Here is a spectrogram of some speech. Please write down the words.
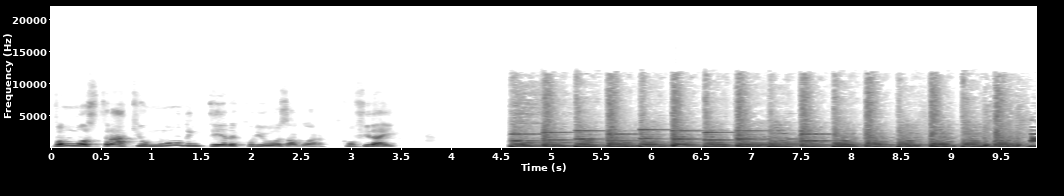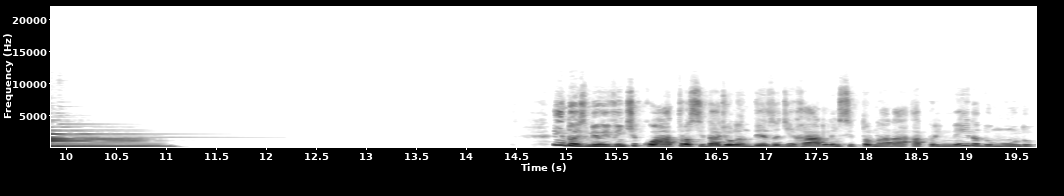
Vamos mostrar que o mundo inteiro é curioso agora. Confira aí. Em 2024, a cidade holandesa de Haarlem se tornará a primeira do mundo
